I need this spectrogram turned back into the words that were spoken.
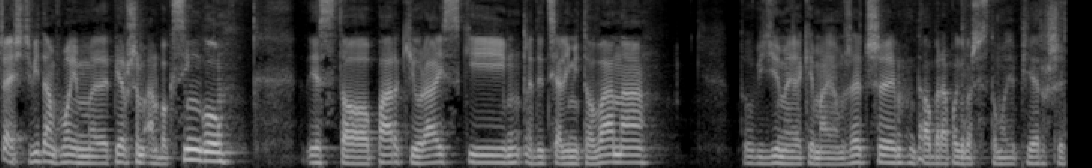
Cześć, witam w moim e, pierwszym unboxingu. Jest to park jurajski, edycja limitowana. Tu widzimy, jakie mają rzeczy. Dobra, ponieważ jest to mój pierwszy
